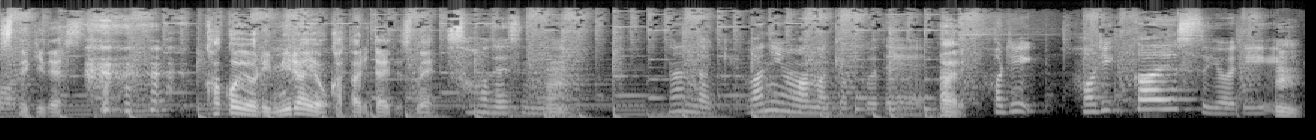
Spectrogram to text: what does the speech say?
素敵です。過去より未来を語りたいですね。そうですね、うなんだっけワニマの曲でんはい。掘り掘り返すより、うん。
